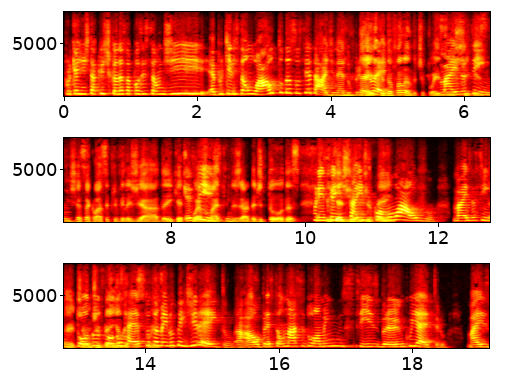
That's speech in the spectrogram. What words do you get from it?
porque a gente tá criticando essa posição de. É porque eles são o alto da sociedade, né? Do É isso que eu privilégio. tô falando, tipo, existe, Mas, assim, existe essa classe privilegiada e que é, tipo, é a mais privilegiada de todas. Por isso que a que é gente de tá onde isso como vem- um alvo. Mas, assim, É todo, todo o resto também não tem direito. A, a opressão nasce do homem cis, branco e hétero. Mas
